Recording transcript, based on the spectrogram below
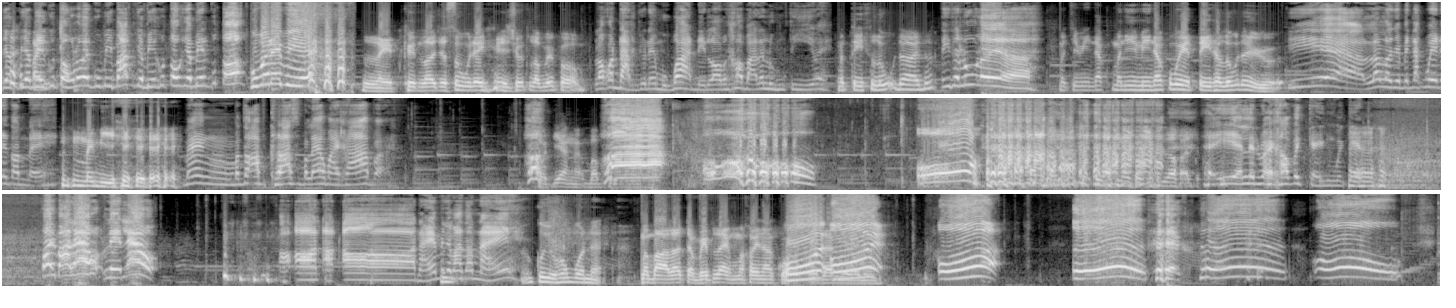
อย่าอย่าเบียดกูตกแล้วไอ้กูมีบัฟอย่าเบียดกูตกอย่าเบียดกูตก กูไม่ได้เบียดเลทขึ้นเราจะสู้ได้ไงชุดเราไม่พร้อมเราก็ดักอยู่ในหมู่บ้านดิรอมันเข้ามาแล้วลุมตีไว้ยมันตีทะลุได้นะตีทะลุเลยเหรอมันจะมีนักมันจะมีนักเวทตีทะลุได้อยู่เฮียแล้วเราจะเป็นนักเวทได้ตอนไหน ไม่มี แม่งมันต้องอัพคลาสมาแล้วไหมครับอะกดยังอะบัฟ ฮะโอ้โห โอ้ไม่รอดไอ้เฮียเล่นไมครับไม่เก่งไม่เก่งเฮ้ยมาแล้วเลทแล้วอ่อนอ่อนอ่อนอ่อนไหนมันจะมาตอนไหน กูอยู่ข้างบนเนี่ยมาบาแล้วแต่เว็บแรกไม่ค่อยน่ากลัวโอ้ยเว็บแรกโอ้ยเยโอ้เออเออโอ้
